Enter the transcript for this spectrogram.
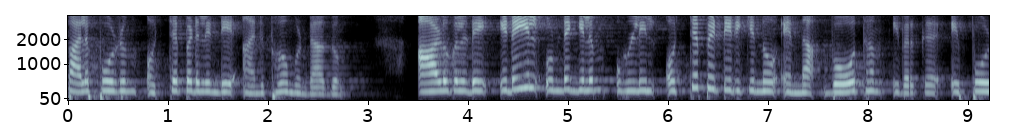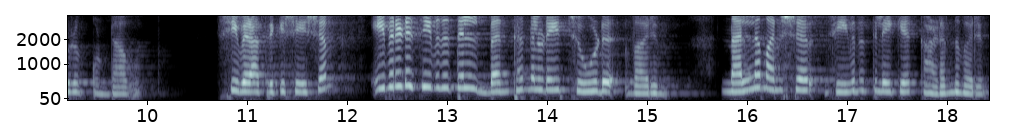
പലപ്പോഴും ഒറ്റപ്പെടലിന്റെ അനുഭവമുണ്ടാകും. ആളുകളുടെ ഇടയിൽ ഉണ്ടെങ്കിലും ഉള്ളിൽ ഒറ്റപ്പെട്ടിരിക്കുന്നു എന്ന ബോധം ഇവർക്ക് എപ്പോഴും ഉണ്ടാവും. ശിവരാത്രിക്ക് ശേഷം ഇവരുടെ ജീവിതത്തിൽ ബന്ധങ്ങളുടെ ചൂട് വരും. നല്ല മനുഷ്യർ ജീവിതത്തിലേക്ക് കടന്നു വരും.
